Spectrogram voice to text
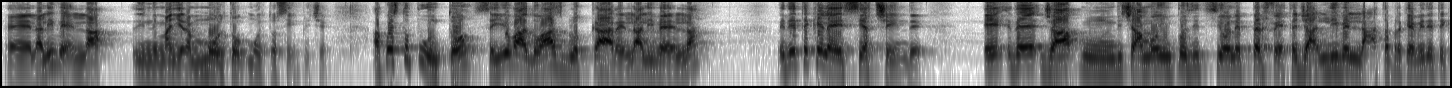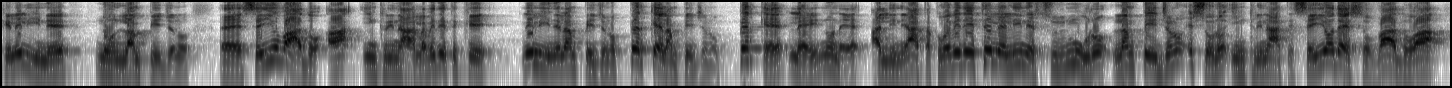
eh, la livella in maniera molto molto semplice. A questo punto se io vado a sbloccare la livella vedete che lei si accende ed è già diciamo in posizione perfetta, è già livellata perché vedete che le linee non lampeggiano. Eh, se io vado a inclinarla vedete che le linee lampeggiano. Perché lampeggiano? Perché lei non è allineata. Come vedete le linee sul muro lampeggiano e sono inclinate. Se io adesso vado a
